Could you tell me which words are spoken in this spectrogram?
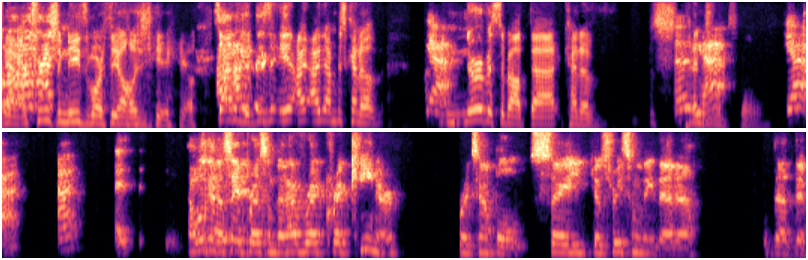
well, our I, tradition I, needs more theology. You know, so I, don't know. I, am just kind of yeah. nervous about that kind of oh, yeah. Thing. Yeah. I, I was gonna say, Preston, that I've read Craig Keener, for example, say just recently that uh, that the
